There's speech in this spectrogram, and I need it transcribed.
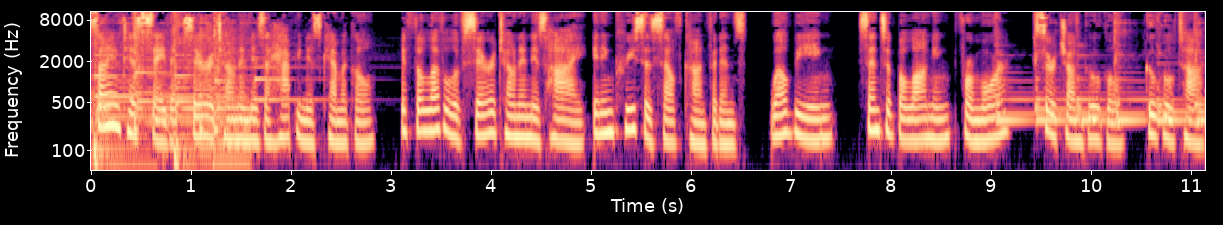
Scientists say that serotonin is a happiness chemical. If the level of serotonin is high, it increases self confidence, well being, sense of belonging. For more, search on Google, Google Tok.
